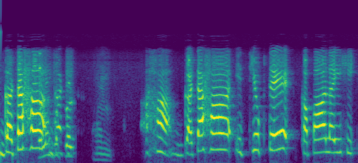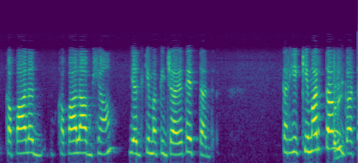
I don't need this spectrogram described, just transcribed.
घटः हा घटः इत्युक्ते कपालैः कपाल कपालाभ्यां यत्किमपि जायते तद्। तर्हि किमर्थं घट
